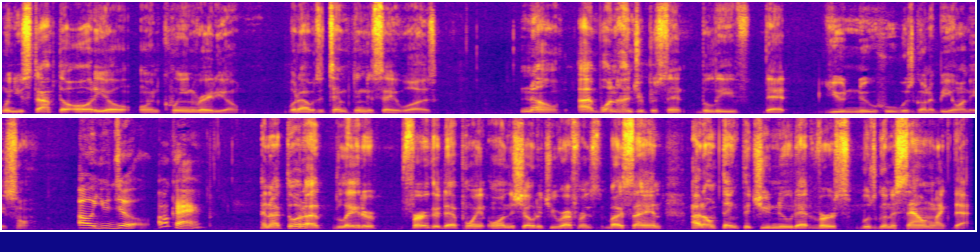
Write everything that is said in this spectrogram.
When you stopped the audio on Queen Radio, what I was attempting to say was, no, I 100% believe that you knew who was going to be on this song. oh, you do? Okay. And I thought I later furthered that point on the show that you referenced by saying, I don't think that you knew that verse was going to sound like that.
